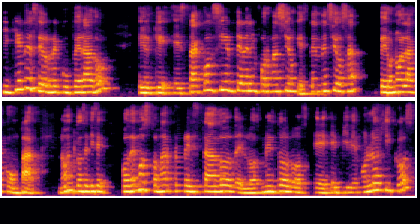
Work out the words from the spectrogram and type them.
¿Y quién es el recuperado? El que está consciente de la información que es tendenciosa, pero no la comparte, ¿no? Entonces dice, podemos tomar prestado de los métodos eh, epidemiológicos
